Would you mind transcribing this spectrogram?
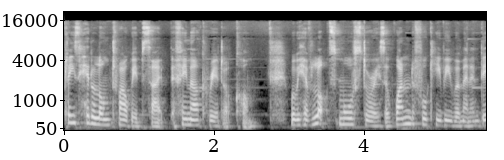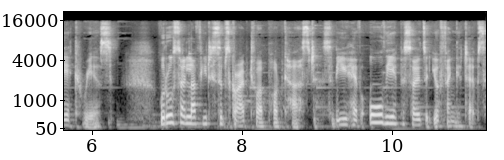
please head along to our website, thefemalecareer.com, where we have lots more stories of wonderful Kiwi women and their careers. We'd also love you to subscribe to our podcast so that you have all the episodes at your fingertips,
